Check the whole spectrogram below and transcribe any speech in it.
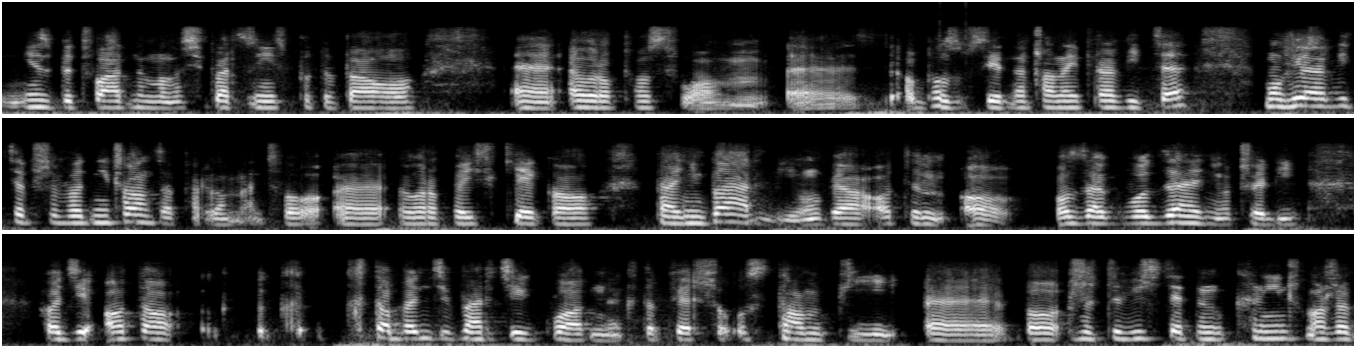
niezbyt ładnym, ono się bardzo nie spodobało europosłom z obozu Zjednoczonej Prawicy. Mówiła wiceprzewodnicząca Parlamentu Europejskiego pani Barbie, mówiła o tym, o, o zagłodzeniu, czyli Chodzi o to, kto będzie bardziej głodny, kto pierwszy ustąpi, e, bo rzeczywiście ten clinch może,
